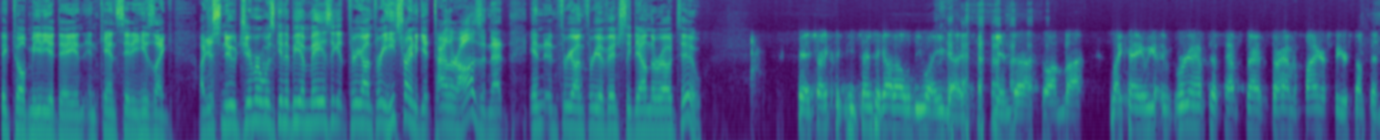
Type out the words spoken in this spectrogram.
Big 12 Media Day in, in Kansas City. And he's like, I just knew Jimmer was going to be amazing at three on three. He's trying to get Tyler Haws in that in, in three on three eventually down the road too. Yeah, he's trying to he's trying to take out all the BYU guys, and uh, so I'm uh, like, hey, we we're gonna have to have start, start having a finder's fee or something,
